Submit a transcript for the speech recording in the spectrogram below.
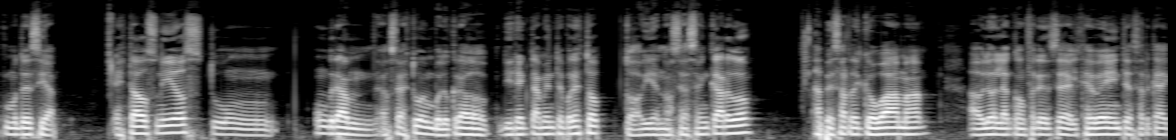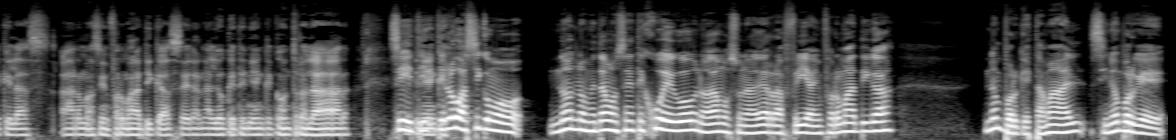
como te decía, Estados Unidos tuvo un, un gran, o sea, estuvo involucrado directamente por esto, todavía no se hacen cargo, a pesar de que Obama habló en la conferencia del G20 acerca de que las armas informáticas eran algo que tenían que controlar. Sí, que ti- tenían ti- que- luego así como no nos metamos en este juego, no hagamos una guerra fría informática, no porque está mal, sino porque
